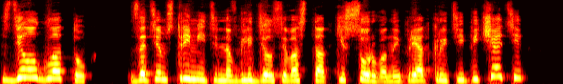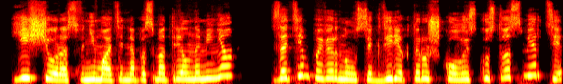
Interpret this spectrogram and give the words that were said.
сделал глоток, затем стремительно вгляделся в остатки сорванной при открытии печати, еще раз внимательно посмотрел на меня, затем повернулся к директору школы искусства смерти,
